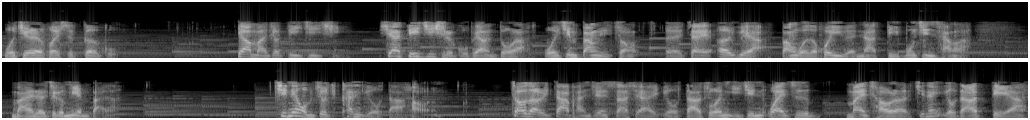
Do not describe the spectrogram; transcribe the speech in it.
我觉得会是个股。要么就低基期，现在低基期的股票很多了，我已经帮你装，呃，在二月啊，帮我的会员呐、啊、底部进场啊，买了这个面板啊。今天我们就看友达好了，照道理大盘今天杀下来，友达昨天已经外资卖超了，今天友达跌啊，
